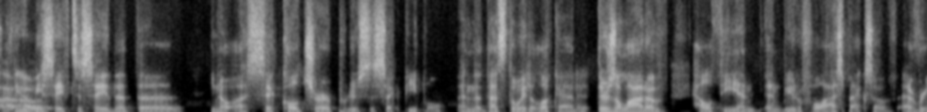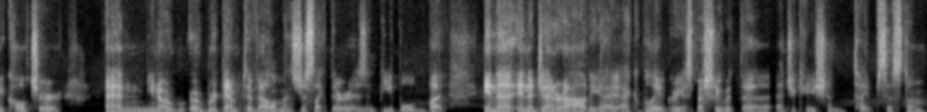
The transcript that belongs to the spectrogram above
I think it would be safe to say that the you know a sick culture produces sick people and that, that's the way to look at it. There's a lot of healthy and, and beautiful aspects of every culture and you know uh, redemptive elements just like there is in people but in a in a generality I, I, completely agree especially with the education type system.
